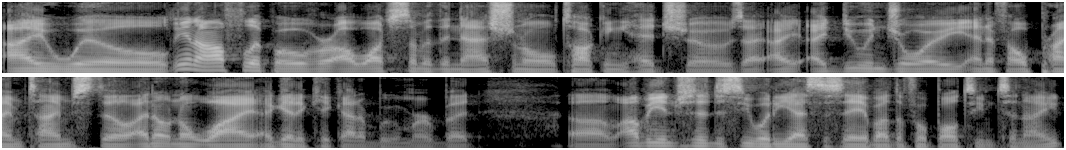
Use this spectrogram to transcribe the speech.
I will, you know, I'll flip over. I'll watch some of the national talking head shows. I, I, I do enjoy NFL prime time still. I don't know why I get a kick out of Boomer, but um, I'll be interested to see what he has to say about the football team tonight.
